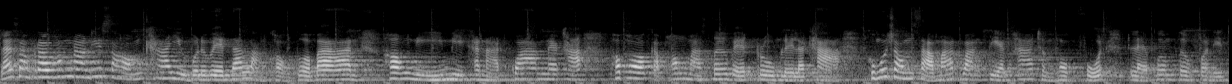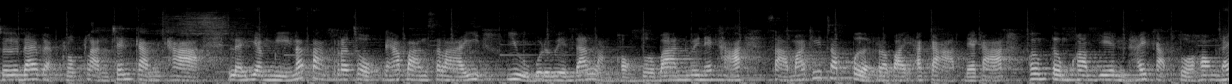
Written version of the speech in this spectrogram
และสำหรับห้องนอนที่2ค่ะอยู่บริเวณด้านหลังของตัวบ้าน ห้องนี้มีขนาดกว้างนะคะ พอๆกับห้องมาสเตอร์เบดรูมเลยละค่ะ คุณผู้ชมสามารถวางเตียง 5-6 ฟุต และเพิ่มเติมเฟอร์นิเจอร์ได้แบบครบครันเช่นกันค่ะ และยังมีหน้าต่างกระจกนะคะบานสไลด์ อยู่บริเวณด้านหลังของตัวบ้านด้วยนะคะ สามารถที่จะเปิดระบายอากาศนะคะ เพิ่มเติมความเย็นให้กับตัวห้องได้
